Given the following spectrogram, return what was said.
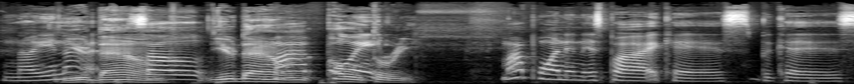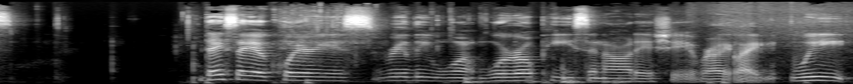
No, you're not. You're down. So You're my down point- 03. my point in this podcast because they say Aquarius really want world peace and all that shit, right? Like we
